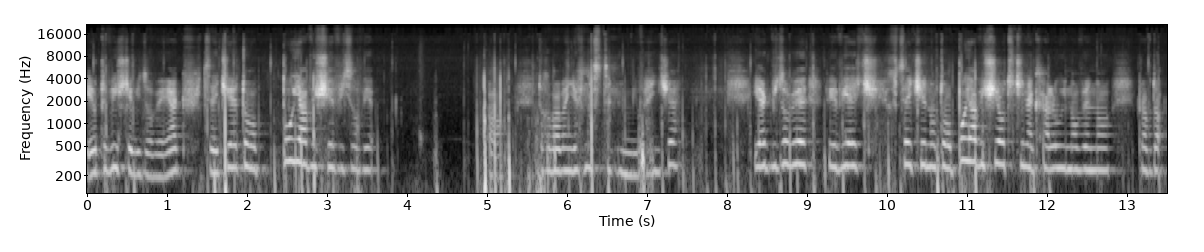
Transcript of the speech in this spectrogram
I oczywiście widzowie, jak chcecie, to pojawi się widzowie. O, to chyba będzie w następnym evencie. Jak widzowie wie, wieć, chcecie, no to pojawi się odcinek Halloweenowy, no prawda?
